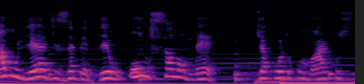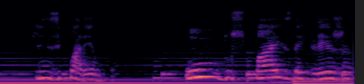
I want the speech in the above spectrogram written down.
a mulher de Zebedeu ou Salomé, de acordo com Marcos 15, 40. Um dos pais da igreja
